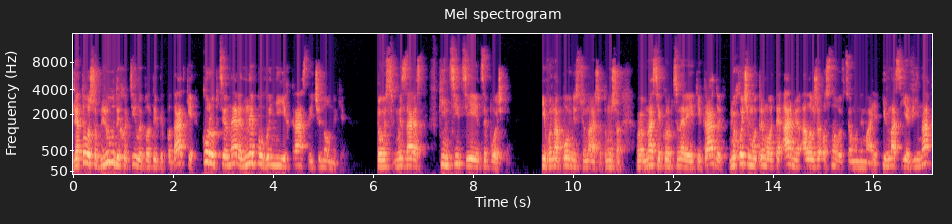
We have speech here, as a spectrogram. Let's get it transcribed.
Для того, щоб люди хотіли платити податки, корупціонери не повинні їх красти і чиновники. То ось ми зараз в кінці цієї цепочки. І вона повністю наша, тому що в нас є корупціонери, які крадуть. Ми хочемо утримувати армію, але вже основи в цьому немає. І в нас є війна,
